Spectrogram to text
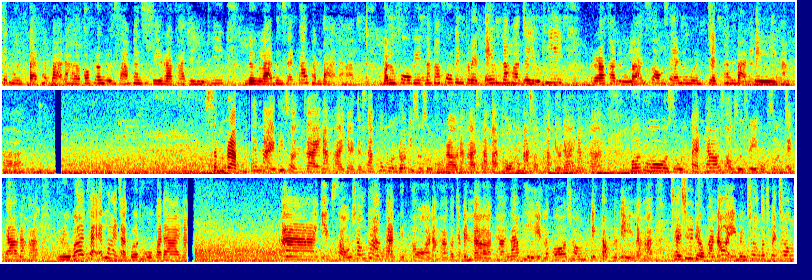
0 0 0 บาทนะคะแล้วก็เครื่องยนต์3,000ซีซีราคาจะอยู่ที่1 1 9 0 0 0 บาทนะคะมาดูโฟวินนะคะโฟวินเกรด M นะคะจะอยู่ที่ราคา1 2 1 7 0 0 0 บาทนั่นเองนะคะสำหรับท่านไหนที่สนใจนะคะ อยากจะทราบข้อมูลรถอิซูซูของเรานะคะ สามารถโทรเข้ามาสอบถามเดี๋ยวได้นะคะ เบอร์โทร 0 8 9 2 0 4 6 0 7 9 นะคะ หรือว่าจะแอดไลน์จากเบอร์โทรก็ได้นะ อีก2ช่องทางการติดต่อนะคะ ก็จะเป็นทางหน้าเพจแล้วก็ช่อง TikTok นั่นเองนะคะใช้ชื่อเดียวกันอ้ออีกหนึ่งช่องก็จะเป็นช่อง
